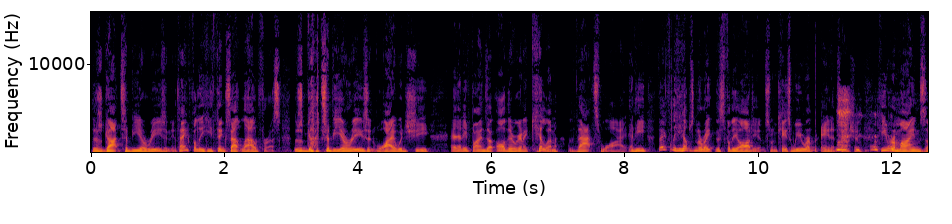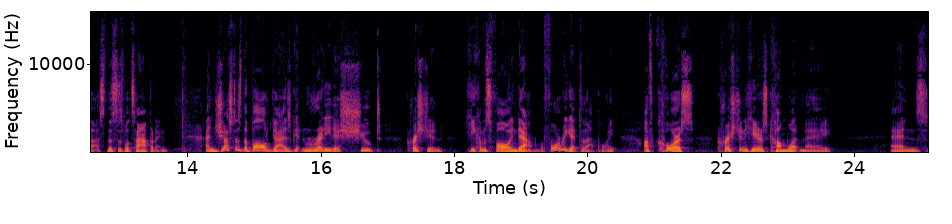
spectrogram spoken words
there's got to be a reason. And thankfully, he thinks out loud for us. There's got to be a reason. Why would she? And then he finds out, oh, they were going to kill him. That's why. And he, thankfully, he helps narrate this for the audience. So in case we weren't paying attention, he reminds us this is what's happening. And just as the bald guy is getting ready to shoot Christian, he comes falling down. But before we get to that point, of course, Christian hears come what may. And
